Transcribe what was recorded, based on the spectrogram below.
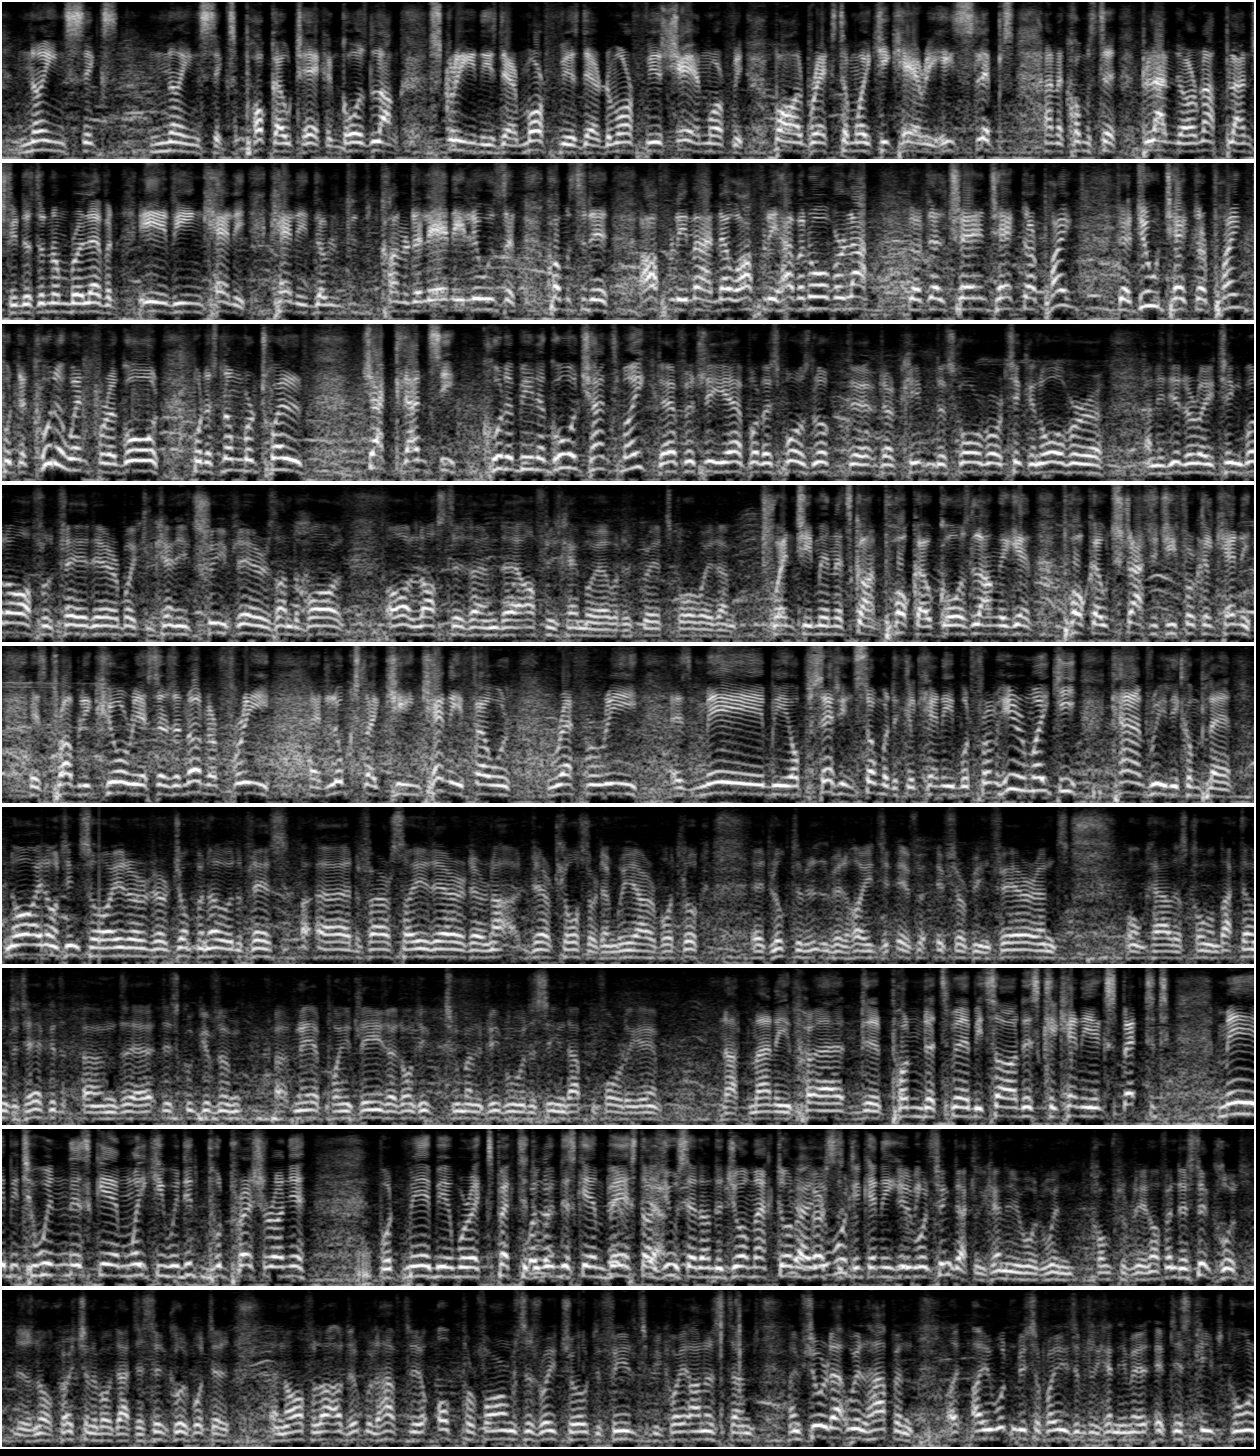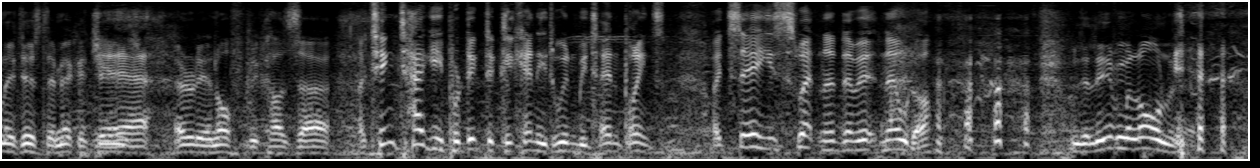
9696 puck out taken goes long. Screen he's there. Murphy is there. The Murphy is Shane Murphy. Ball breaks to Mikey Carey. He slips and it comes to Bland or not Blanchfield. There's the number 11 Avine Kelly. Kelly the, the, Conor Delaney loses it. Comes to the Offaly man. Now Offaly have an overlap. They'll, they'll try and take their point. They do take their point but they could have went for a goal. But it's number 12 Jack Clancy could have been a goal chance Mike. Definitely, yeah, but I suppose, look, they're, they're keeping the scoreboard ticking over, uh, and he did the right thing, but awful play there by Kilkenny. Three players on the ball, all lost it, and uh, Offaly came away with a great score by them. 20 minutes gone. Puck out goes long again. Puck out strategy for Kilkenny is probably curious. There's another free. It looks like Cian Kenny fouled. Referee is maybe upsetting some of the Kilkenny, but from here, Mikey can't really complain. No, I don't think so either. They're jumping out of the place, uh, the far side there. They're not. They're closer than we are. But look, it looked a little bit high if, if they're being fair. And Onkal is coming back down to take it, and uh, this could give them an eight-point lead. I don't think too many people would have seen that before the game. Not many uh, the pundits maybe saw this. Kilkenny expected maybe to win this game. Mikey, we didn't put pressure on you, but maybe we're expected Well, to win this game based, yeah, as you said, on the Joe McDonagh Yeah, versus would, Kilkenny. you would think that Kilkenny would win comfortably enough, and they still could. There's no question about that. They still could, but an awful lot of it will have to up performances right throughout the field, to be quite honest. And I'm sure that will happen. I, I wouldn't be surprised if Kilkenny, made, if this keeps going like this, they make a change Yeah. early enough because. Uh, I think Taggy predicted Kilkenny to win by 10 points. I'd say he's sweating it a bit now, though. Will they leave him alone?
